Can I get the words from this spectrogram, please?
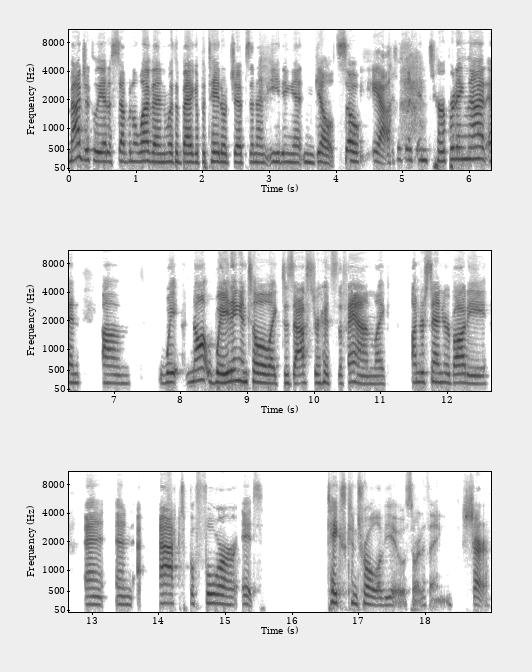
magically at a 7-eleven with a bag of potato chips and i'm eating it in guilt. So yeah. just like interpreting that and um wait not waiting until like disaster hits the fan like understand your body and and act before it takes control of you sort of thing. Sure.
